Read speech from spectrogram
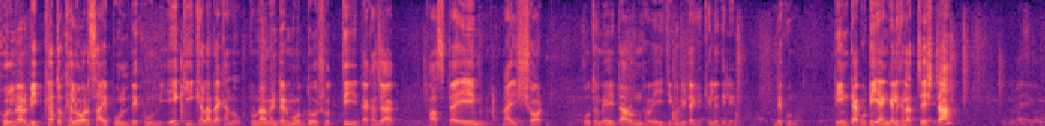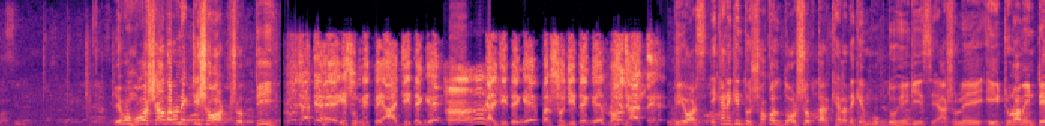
খুলনার বিখ্যাত খেলোয়াড় সাইপুল দেখুন, এ কি খেলা দেখাল? টুর্নামেন্টের মধ্যে সত্যি দেখা যাক। ফার্স্ট টাইম নাইস শট প্রথমেই দারুণভাবে ইজি গুটিটাকে খেলে দিলেন। দেখুন, তিনটা গুটি অ্যাঙ্গেল খেলার চেষ্টা। এবং অসাধারণ একটি শট সত্যি। रोज आते हैं इस उम्मीद पे आज जीतेंगे कल जीतेंगे परसों जीतेंगे रोज हारते हैं ভিওয়ার্স এখানে কিন্তু সকল দর্শক তার খেলা দেখে মুগ্ধ হয়ে গিয়েছে আসলে এই টুর্নামেন্টে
